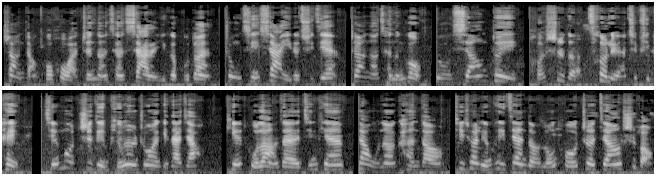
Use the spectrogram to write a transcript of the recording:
上涨过后啊震荡向下的一个不断重心下移的区间，这样呢才能够有相对合适的策略去匹配。节目置顶评论中也给大家贴图了，在今天下午呢看到汽车零配件的龙头浙江世宝。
